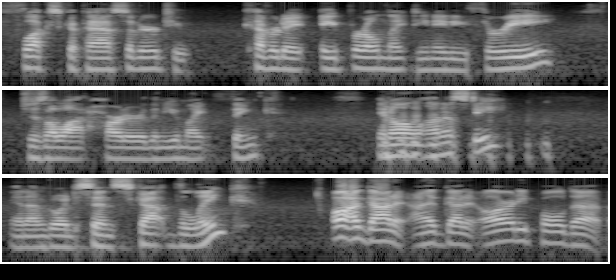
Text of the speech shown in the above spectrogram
flux capacitor to cover date April 1983, which is a lot harder than you might think, in all honesty. And I'm going to send Scott the link. Oh, I've got it. I've got it already pulled up.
